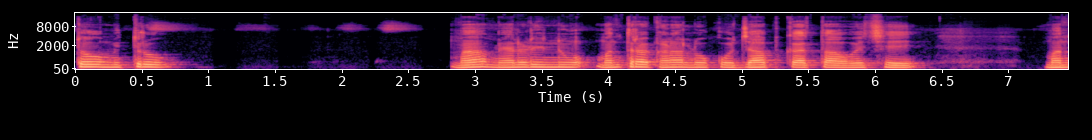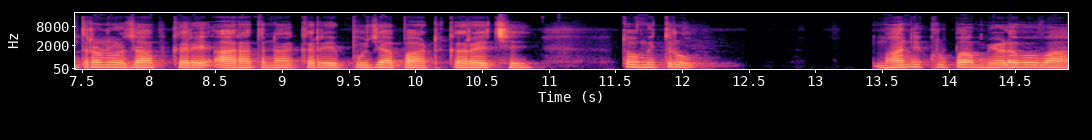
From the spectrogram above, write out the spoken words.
તો મિત્રો, મા મેલડીનું મંત્ર ઘણા લોકો જાપ કરતા હોય છે. મંત્રનો જાપ કરે, આરાધના કરે પૂજા પાઠ કરે છે તો મિત્રો, માની કૃપા મેળવવા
